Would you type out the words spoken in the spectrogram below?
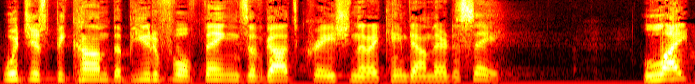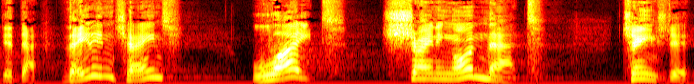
would just become the beautiful things of God's creation that I came down there to see. Light did that. They didn't change. Light shining on that changed it.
